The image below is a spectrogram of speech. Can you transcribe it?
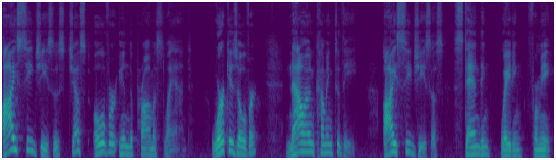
I see Jesus just over in the promised land. Work is over. Now I'm coming to thee. I see Jesus standing, waiting for me.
